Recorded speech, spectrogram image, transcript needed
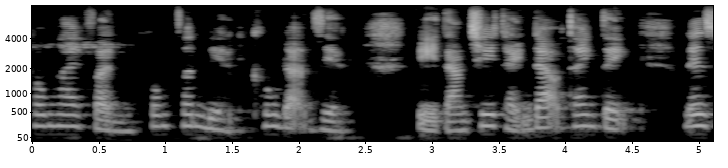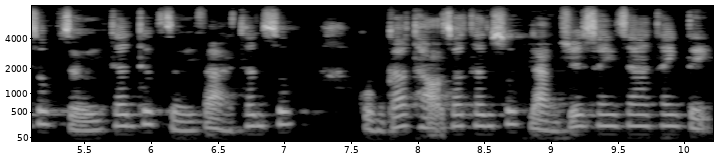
không hai phần, không phân biệt, không đoạn diệt. Vì tám chi thánh đạo thanh tịnh, nên xúc giới, thân thức giới và thân xúc, cùng các thọ do thân xúc làm duyên sanh ra thanh tịnh.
